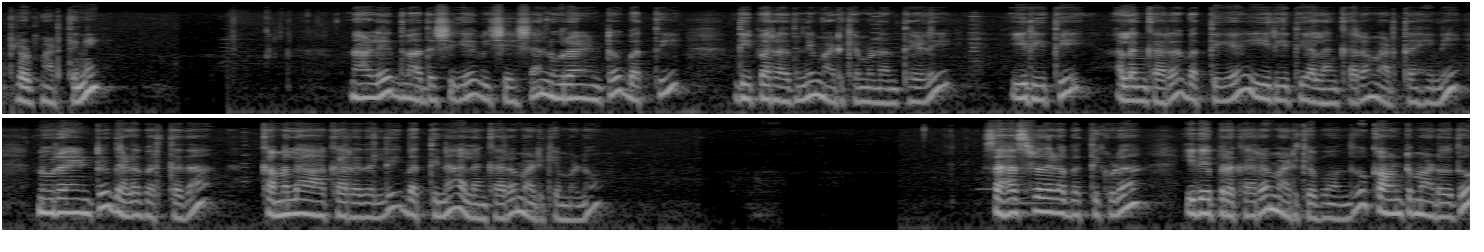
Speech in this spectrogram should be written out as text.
ಅಪ್ಲೋಡ್ ಮಾಡ್ತೀನಿ. ನಾಳೆ ದ್ವಾದಶಿಗೆ ವಿಶೇಷ ನೂರ ಎಂಟು ಬತ್ತಿ ದೀಪಾರಾಧನೆ ಮಾಡ್ಕೊಂಬೋಣ ಅಂಥೇಳಿ ಈ ರೀತಿ ಅಲಂಕಾರ, ಬತ್ತಿಗೆ ಈ ರೀತಿ ಅಲಂಕಾರ ಮಾಡ್ತಾ ಇದೀನಿ ನೂರ ಎಂಟು ದಳ ಬರ್ತದ. ಕಮಲ ಆಕಾರದಲ್ಲಿ ಬತ್ತಿನ ಅಲಂಕಾರ ಮಾಡ್ಕೊಂಬೋಣ ಸಹಸ್ರದಳ ಬತ್ತಿ ಕೂಡ ಇದೇ ಪ್ರಕಾರ ಮಾಡ್ಕೋಬೋದು ಕೌಂಟ್ ಮಾಡೋದು.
